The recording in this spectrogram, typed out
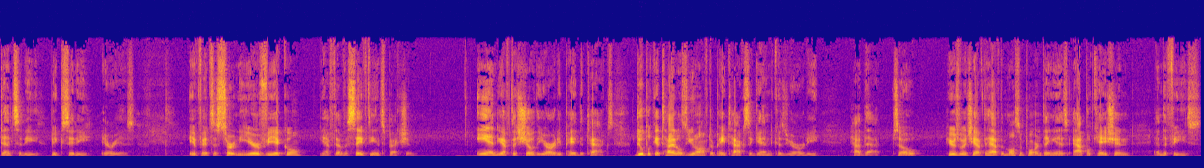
density, big city areas. If it's a certain year vehicle, you have to have a safety inspection. And you have to show that you already paid the tax. Duplicate titles, you don't have to pay tax again because you already had that. So here's what you have to have. The most important thing is application and the fees.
